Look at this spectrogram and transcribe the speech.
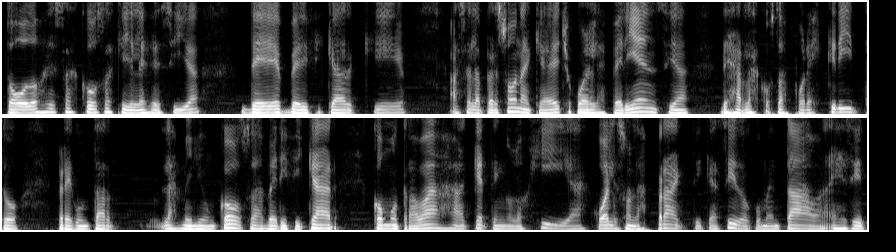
todas esas cosas que les decía de verificar qué hace la persona, que ha hecho, cuál es la experiencia, dejar las cosas por escrito, preguntar las mil y un cosas, verificar cómo trabaja, qué tecnologías, cuáles son las prácticas, y documentaba. Es decir,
